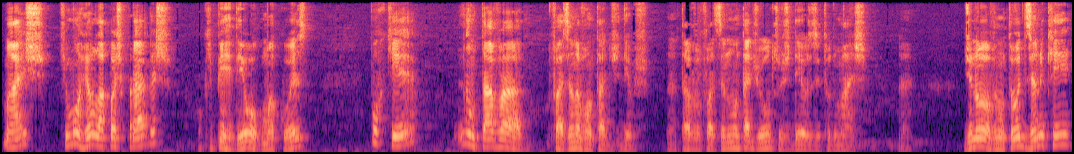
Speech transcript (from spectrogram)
mas que morreu lá com as pragas, ou que perdeu alguma coisa, porque não estava fazendo a vontade de Deus. Estava né? fazendo vontade de outros deuses e tudo mais. Né? De novo, não estou dizendo que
